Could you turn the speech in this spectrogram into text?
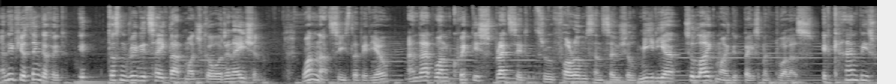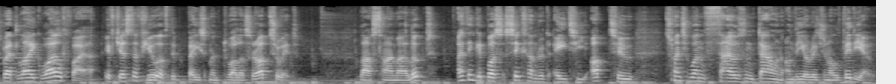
And if you think of it, it doesn't really take that much coordination. One nut sees the video, and that one quickly spreads it through forums and social media to like minded basement dwellers. It can be spread like wildfire if just a few of the basement dwellers are up to it. Last time I looked, I think it was 680 up to 21,000 down on the original video.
